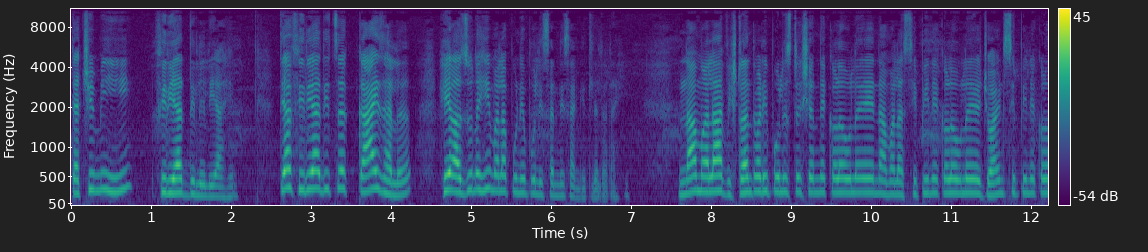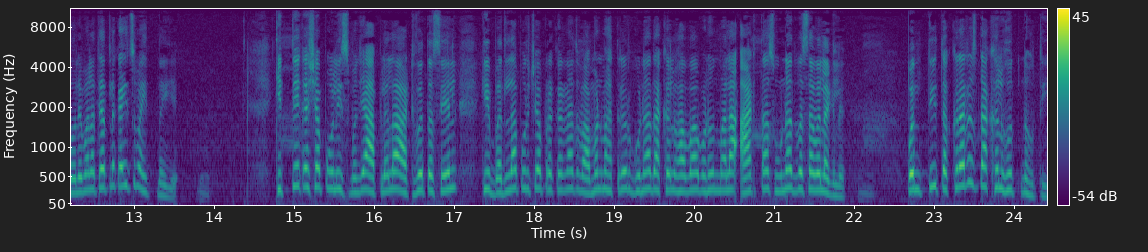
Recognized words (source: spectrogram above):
त्याची मी फिर्याद दिलेली आहे. त्या फिर्यादीचं काय झालं हे अजूनही मला पुणे पोलिसांनी सांगितलेलं नाही. ना मला विश्रांतवाडी पोलीस स्टेशनने कळवलंय ना मला सीपीने कळवलंय जॉईंट सीपीने कळवलंय मला त्यातलं काहीच माहीत नाहीये. कित्येक अशा पोलीस म्हणजे आपल्याला आठवत असेल की बदलापूरच्या प्रकरणात वामन म्हात्रेवर गुन्हा दाखल व्हावा म्हणून मला आठ तास उन्हात बसावं लागलं. पण ती तक्रारच दाखल होत नव्हती.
